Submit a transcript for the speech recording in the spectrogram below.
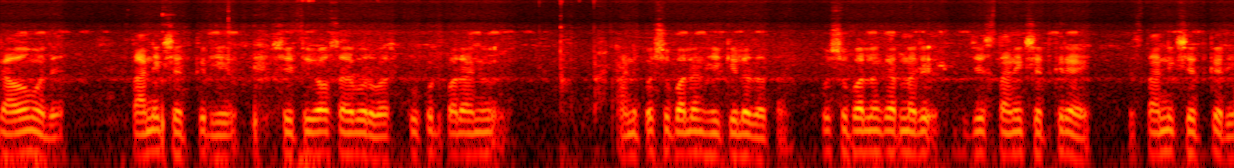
गावामध्ये स्थानिक शेतकरी हे शेती व्यवसायाबरोबर कुक्कुटपालन आणि पशुपालन हे केलं जातं. पशुपालन करणारे जे स्थानिक शेतकरी आहे स्थानिक शेतकरी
